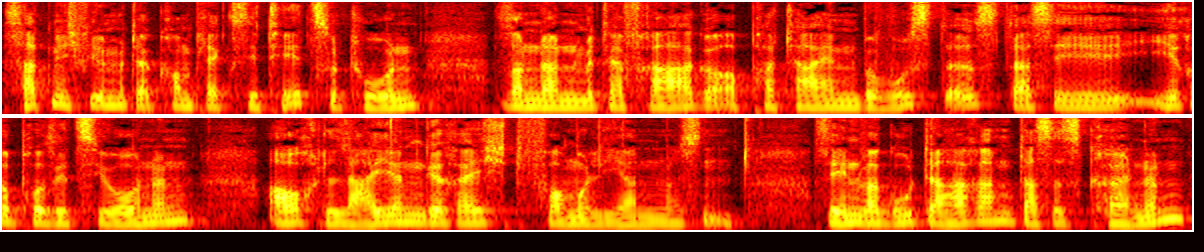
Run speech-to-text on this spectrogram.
Es hat nicht viel mit der Komplexität zu tun, sondern mit der Frage, ob Parteien bewusst ist, dass sie ihre Positionen auch laiengerecht formulieren müssen sehen wir gut daran, dass es können,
